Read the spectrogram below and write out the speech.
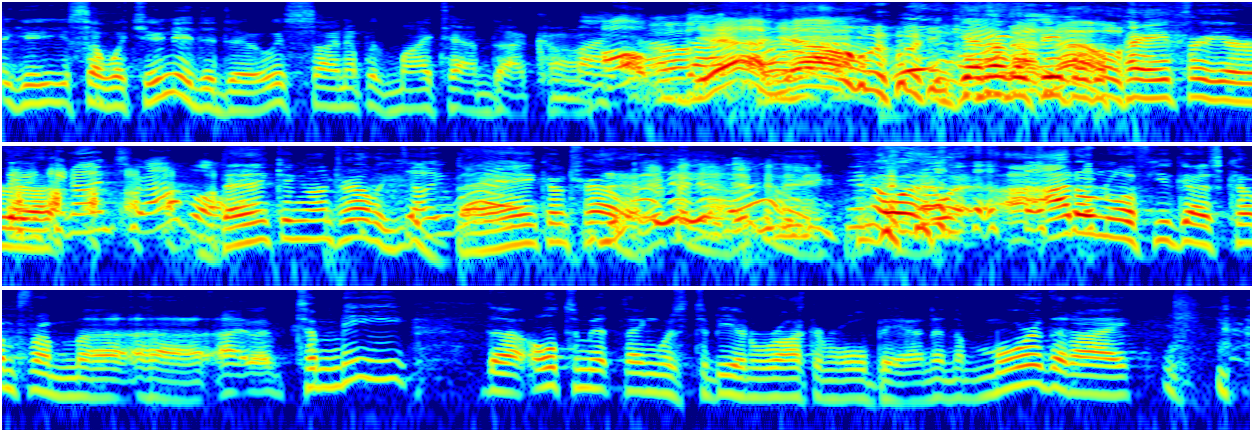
you- you- So what you need to do is sign up with mytab.com. My- Oh yeah, yeah. and get other people to pay for your uh, Banking on travel. banking on travel. You Tell can you what. bank on travel. Definitely, definitely. You know what? I, I don't know if you guys come from. Uh, uh, to me, the ultimate thing was to be in a rock and roll band, and the more that I,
